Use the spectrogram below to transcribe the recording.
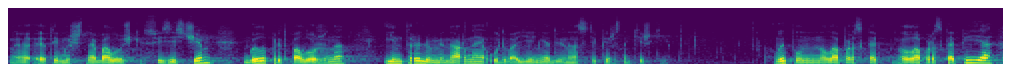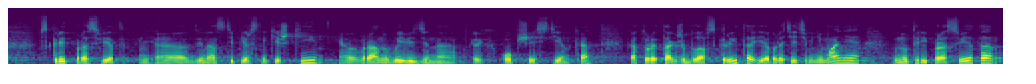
э, этой мышечной оболочкой, в связи с чем было предположено интралюминарное удвоение 12-перстной кишки. Выполнена лапароскопия, вскрыт просвет 12-перстной э, кишки, э, в рану выведена их общая стенка, которая также была вскрыта. И обратите внимание, внутри просвета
